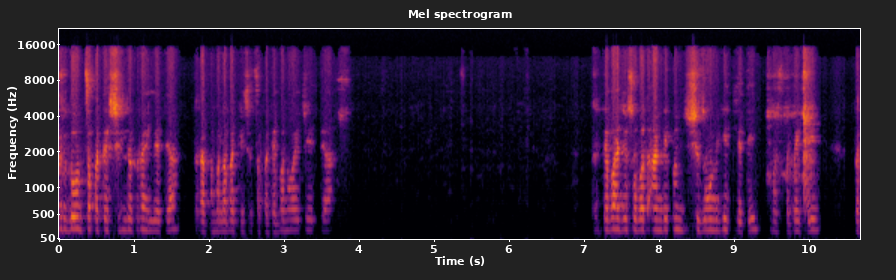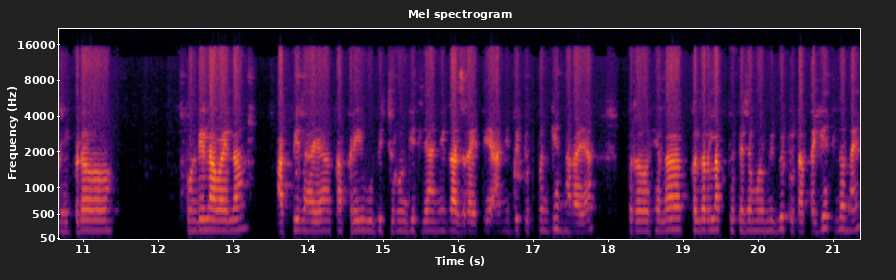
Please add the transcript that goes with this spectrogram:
तर दोन चपात्या शिल्लक राहिल्या त्या. तर आता मला बाकीच्या चपात्या बनवायच्या त्या. तर त्या भाजीसोबत अंडी पण शिजवून घेतली ती मस्तपैकी. तर इकडं तोंडी लावायला आपिल हाया काकडी उभी चिरून घेतली आणि गाजरा येते आणि बीटूट पण घेणार आहे. तर ह्याला कलर लागतो त्याच्यामुळे मी बीटूट आता घेतलं नाही.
